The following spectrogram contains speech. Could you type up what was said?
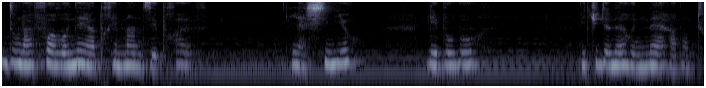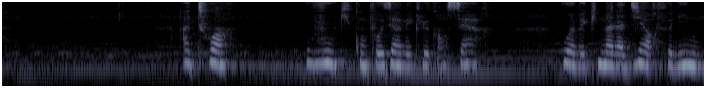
dont la foi renaît après maintes épreuves, la chimio, les bobos, mais tu demeures une mère avant tout. À toi, vous qui composez avec le cancer ou avec une maladie orpheline,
